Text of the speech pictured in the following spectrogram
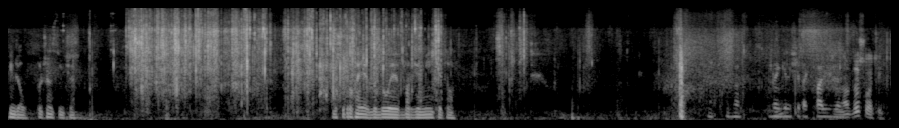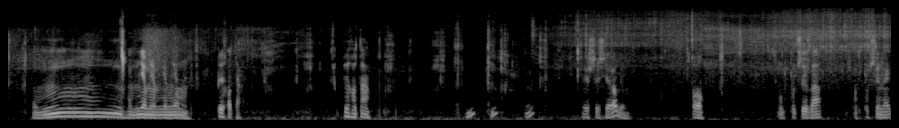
Kinżał, poczęstuj się. Jeszcze trochę jakby były bardziej miękkie to Węgiel się tak pali, że... No wyszło ci. Mmm, niam, niam, niam, niam. Pychota. Pychota. Mm, mm, mm. Jeszcze się robią. O. Odpoczywa. Odpoczynek.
